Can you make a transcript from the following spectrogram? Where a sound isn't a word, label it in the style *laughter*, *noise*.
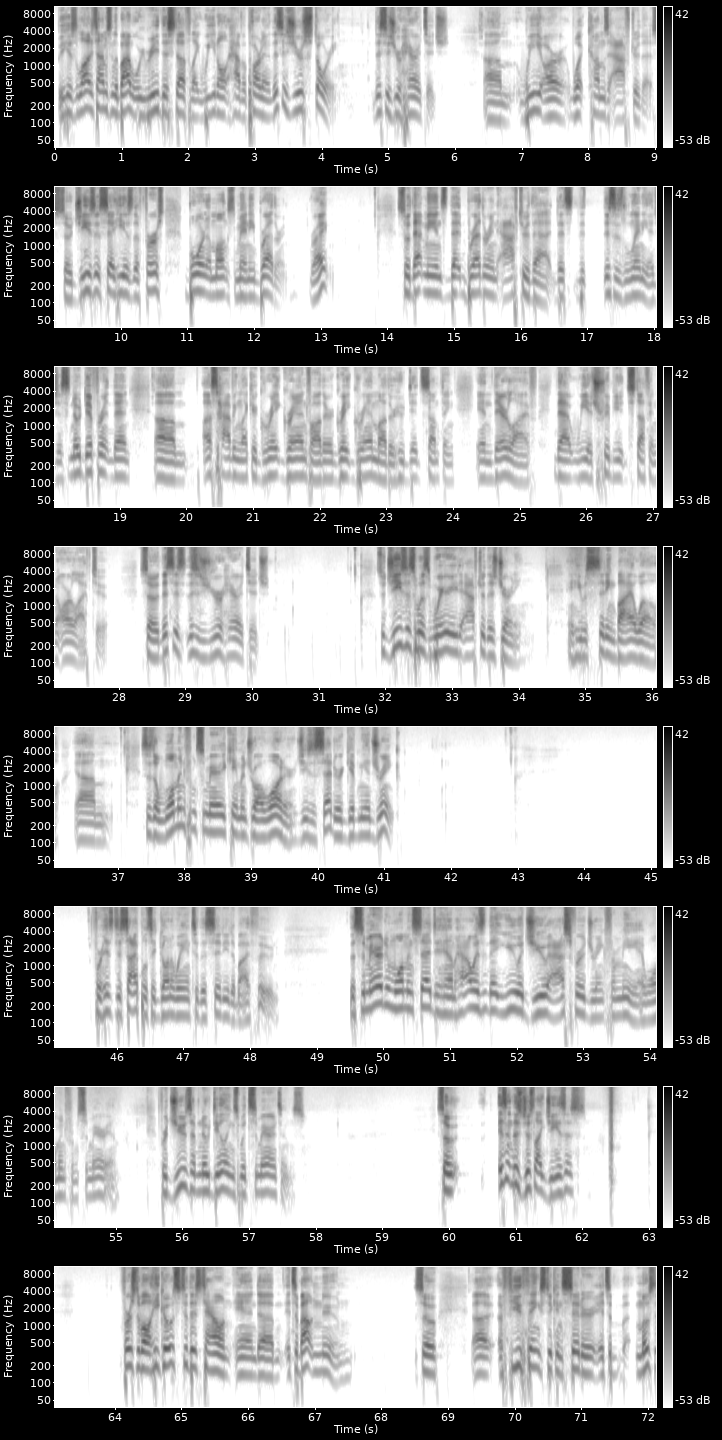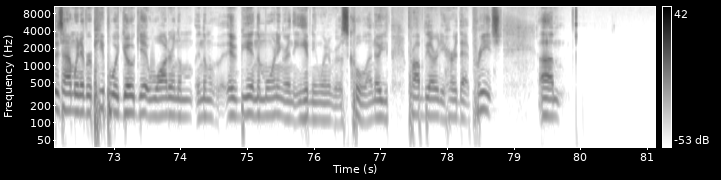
Because a lot of times in the Bible, we read this stuff like we don't have a part in it. This is your story, this is your heritage. Um, we are what comes after this. So Jesus said he is the first born amongst many brethren, right? So that means that brethren after that, this, this is lineage. It's no different than um, us having like a great grandfather, a great grandmother who did something in their life that we attribute stuff in our life to. So this is this is your heritage. So Jesus was wearied after this journey, and he was sitting by a well. Um, says a woman from Samaria came and draw water. Jesus said to her, "Give me a drink." For his disciples had gone away into the city to buy food. The Samaritan woman said to him, How is it that you, a Jew, ask for a drink from me, a woman from Samaria? For Jews have no dealings with Samaritans. So, isn't this just like Jesus? First of all, he goes to this town, and um, it's about noon. So, uh, a few things to consider. It's a, most of the time whenever people would go get water in the in the it would be in the morning or in the evening whenever it was cool. I know you've probably already heard that preached. Um,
